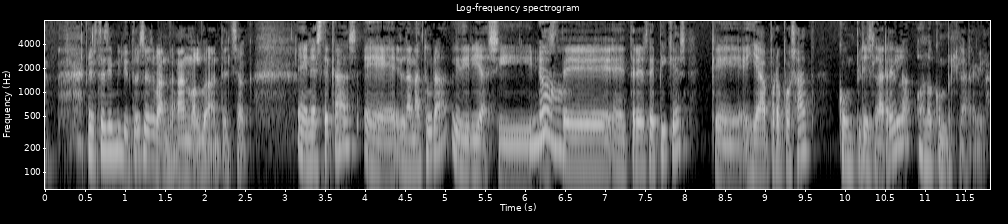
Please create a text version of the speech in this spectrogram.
Aquestes similituds es van donant molt durant el joc. En este cas, eh, la natura li diria si No. este eh, 3 de piques que ella ha proposat complís la regla o no complís la regla.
